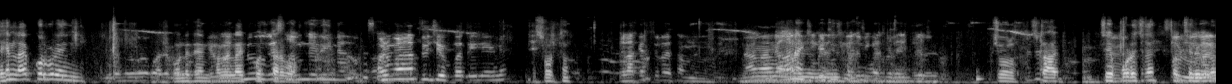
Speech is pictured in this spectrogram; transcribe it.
এখানে লাইভ করব রে আমি। ঘন্টাতে আমি ভালো লাইভ করতে পারব। সর চলো স্টার্ট চেপ পড়েছে সব ছেলেগুলো।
